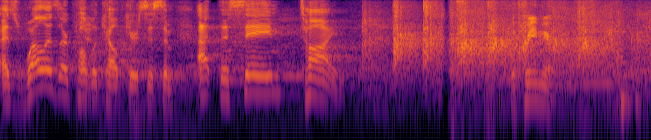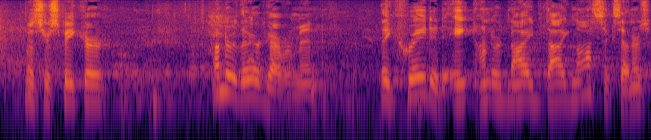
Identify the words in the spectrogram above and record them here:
as well as our public healthcare system, at the same time? The Premier. Mr. Speaker, under their government, they created 800 diagnostic centres,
